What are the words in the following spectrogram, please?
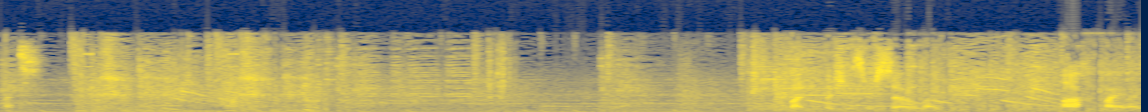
What? Button pushes are so like off by like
